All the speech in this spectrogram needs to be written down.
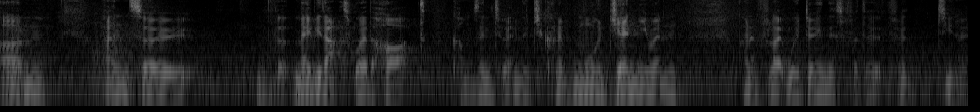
Um, And so th- maybe that's where the heart comes into it and the kind of more genuine kind of like we're doing this for the for you know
